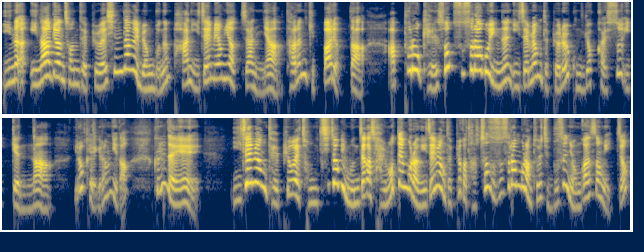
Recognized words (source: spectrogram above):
이나, 이낙연 전 대표의 신당의 명분은 반 이재명이었지 않냐. 다른 깃발이 없다. 앞으로 계속 수술하고 있는 이재명 대표를 공격할 수 있겠나. 이렇게 얘기를 합니다. 근데 이재명 대표의 정치적인 문제가 잘못된 거랑 이재명 대표가 다쳐서 수술한 거랑 도대체 무슨 연관성이 있죠?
